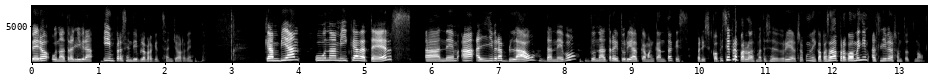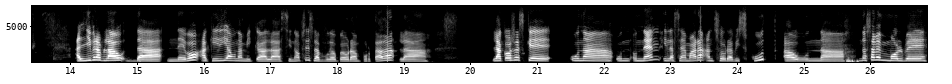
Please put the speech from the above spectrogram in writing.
Però un altre llibre imprescindible per aquest Sant Jordi. Canviant una mica de terç, eh, anem a El llibre blau de Nebo, d'una altra editorial que m'encanta, que és Periscopi. Sempre parlo de les mateixes editorials, soc una mica passada, però com a mínim els llibres són tots nous. El llibre blau de Nebo, aquí hi ha una mica la sinopsis, la podeu veure en portada. La, la cosa és que una, un, un nen i la seva mare han sobreviscut a una... No sabem molt bé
